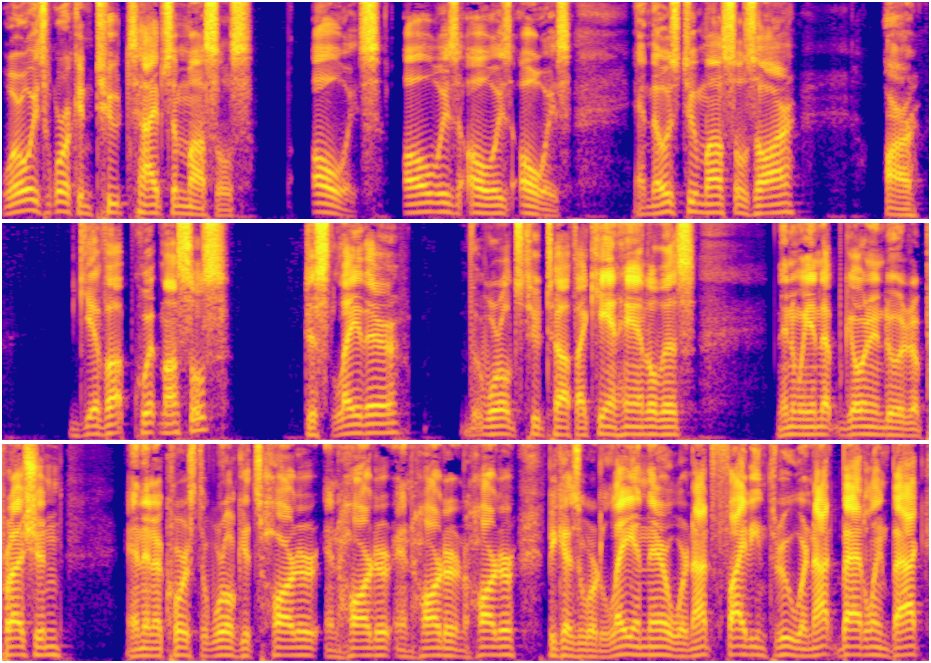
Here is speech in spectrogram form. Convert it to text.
We're always working two types of muscles. Always, always, always, always. And those two muscles are are give up, quit muscles, just lay there. The world's too tough. I can't handle this. Then we end up going into a depression. And then, of course, the world gets harder and harder and harder and harder because we're laying there. We're not fighting through. We're not battling back.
